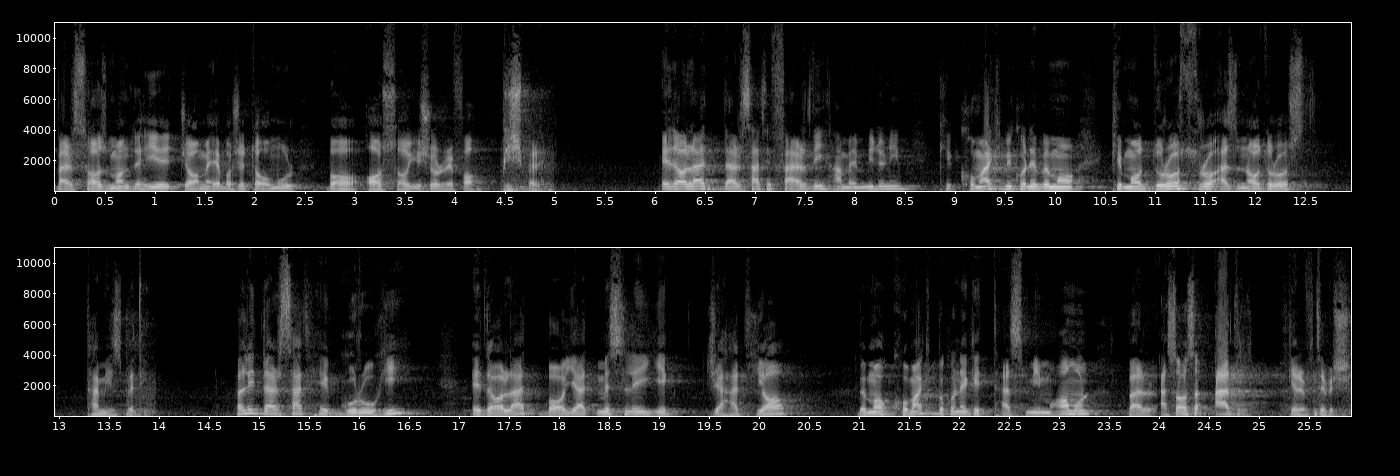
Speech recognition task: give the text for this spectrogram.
بر سازماندهی جامعه باشه تا امور با آسایش و رفاه پیش بره. عدالت در سطح فردی همه می‌دونیم که کمک می‌کنه به ما که ما درست رو از نادرست تمیز بدیم. ولی در سطح گروهی عدالت باید مثل یک جهتیاب به ما کمک بکنه که تصمیم هامون بر اساس عدل گرفته بشه.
